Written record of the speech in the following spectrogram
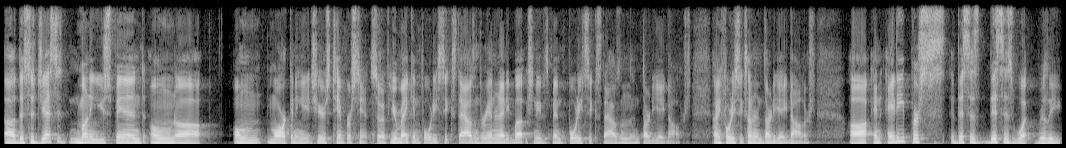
uh, the suggested money you spend on uh, on marketing each year is ten percent. So if you're making forty six thousand three hundred eighty bucks, you need to spend forty six thousand and thirty eight dollars. I mean forty six hundred and thirty eight dollars. Uh, and eighty percent. This is this is what really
